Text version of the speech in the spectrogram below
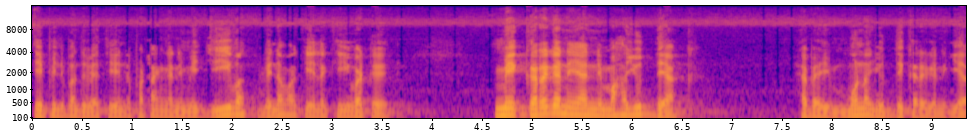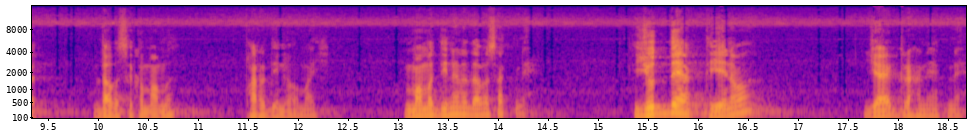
ඒ පිළිබඳ ඇතිවෙන්ට පටන් ගැන මේ ජීවත් වෙනවා කියල කීවට මේ කරගෙන යන්නේ මහ යුද්ධයක් හැබැයි මොන යුද්ධ කරගෙන ගියත් දවසක මම පරදිනවමයි. මම දිනන දවසක් නෑ. යුද්ධයක් තියෙනවා ජයග්‍රහණයක් නෑ.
